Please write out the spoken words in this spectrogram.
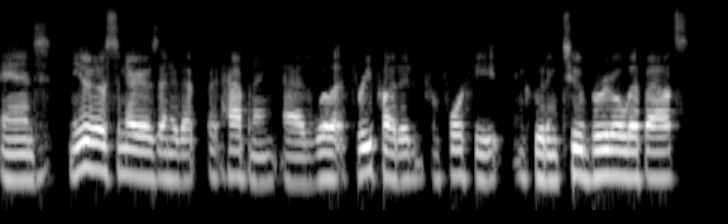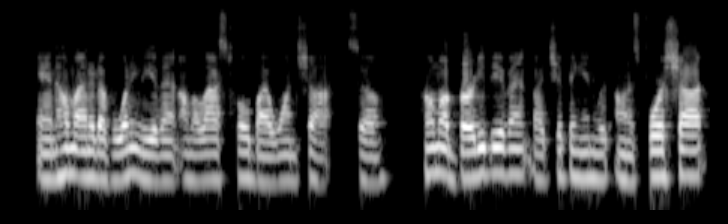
And neither of those scenarios ended up happening as Willett three putted from four feet, including two brutal lip outs. And Homa ended up winning the event on the last hole by one shot. So Homa birdied the event by chipping in with on his fourth shot,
